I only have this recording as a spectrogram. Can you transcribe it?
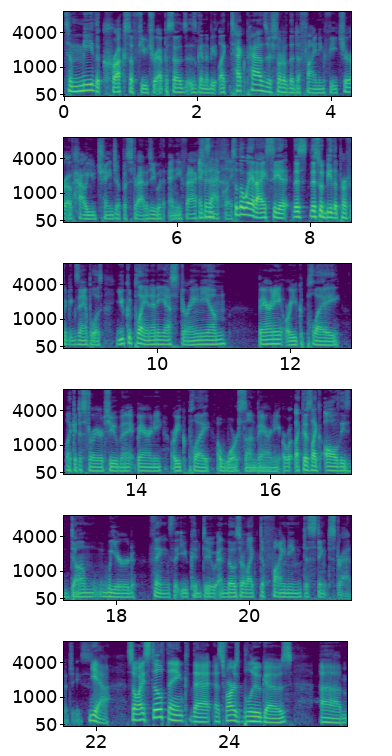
to me, the crux of future episodes is going to be like tech paths are sort of the defining feature of how you change up a strategy with any faction. Exactly. So the way that I see it, this this would be the perfect example is you could play an NES Duranium barony, or you could play like a Destroyer Two ba- barony, or you could play a War Sun barony, or like there's like all these dumb weird things that you could do, and those are like defining distinct strategies. Yeah. So I still think that as far as blue goes, um,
